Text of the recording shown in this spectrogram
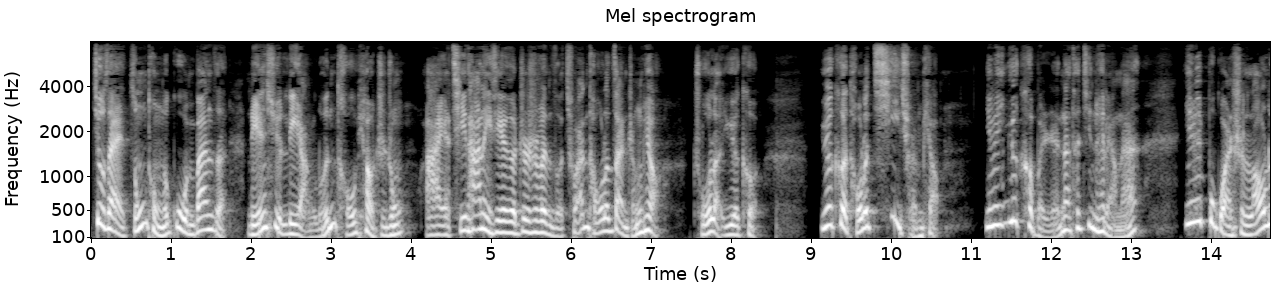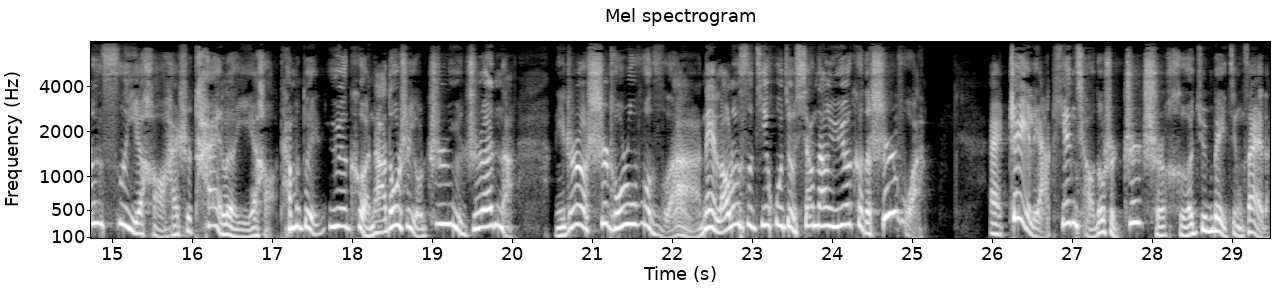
就在总统的顾问班子。连续两轮投票之中，哎呀，其他那些个知识分子全投了赞成票，除了约克。约克投了弃权票，因为约克本人呢，他进退两难。因为不管是劳伦斯也好，还是泰勒也好，他们对约克那都是有知遇之恩呐。你知道师徒如父子啊，那劳伦斯几乎就相当于约克的师傅啊。哎，这俩偏巧都是支持核军备竞赛的。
